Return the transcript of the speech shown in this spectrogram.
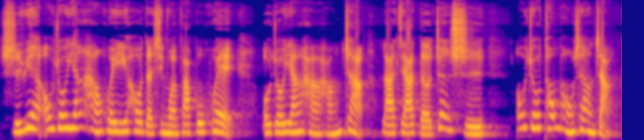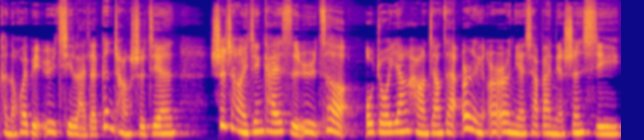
十月欧洲央行会议后的新闻发布会，欧洲央行行长拉加德证实。欧洲通膨上涨可能会比预期来得更长时间，市场已经开始预测欧洲央行将在二零二二年下半年升息。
